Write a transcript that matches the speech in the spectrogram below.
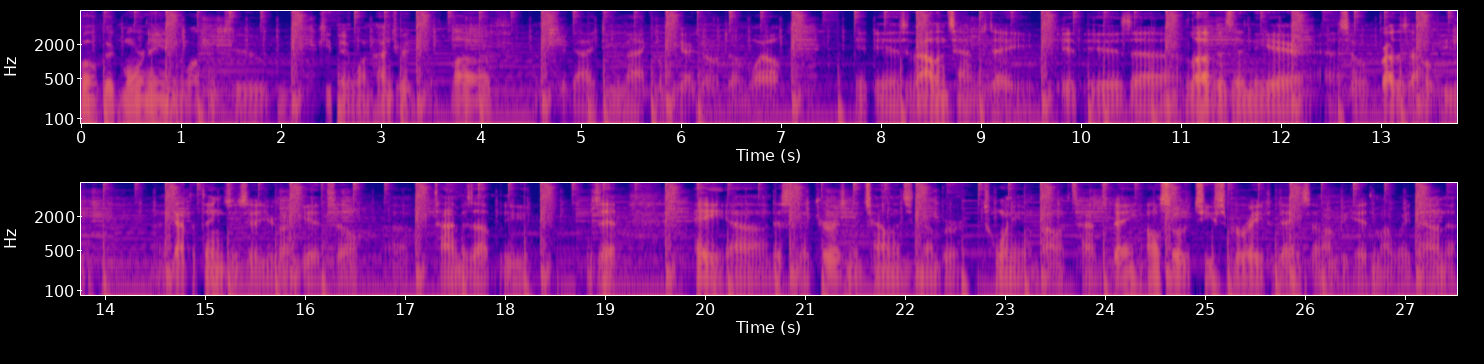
Well, good morning and welcome to Keeping It 100 with Love. It's your guy D Mac. Hope you guys are all doing well. It is Valentine's Day. It is uh, love is in the air. Uh, so, brothers, I hope you uh, got the things you said you're going to get. So, uh, time is up. You is it. Hey, uh, this is encouragement challenge number 20 on Valentine's Day. Also, the Chiefs parade today. So, I'll be heading my way down to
